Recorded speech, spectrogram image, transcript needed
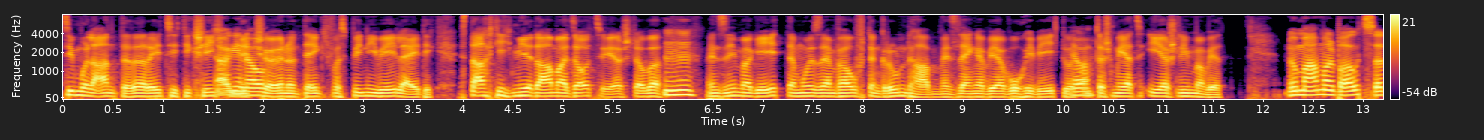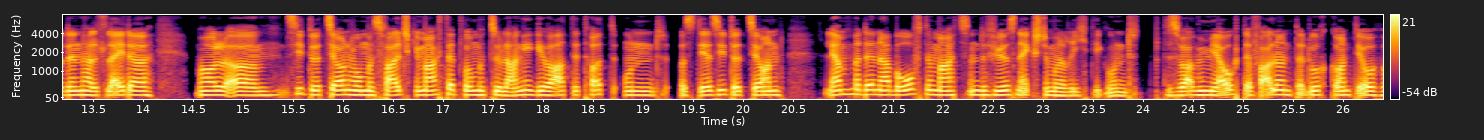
Simulant, da redet sich die Geschichte ja, genau. nicht schön und denkt, was bin ich wehleidig. Das dachte ich mir damals auch zuerst, aber mhm. wenn es nicht mehr geht, dann muss es einfach oft einen Grund haben, wenn es länger wie eine Woche wehtut ja. und der Schmerz eher schlimmer wird. Nur manchmal braucht es da dann halt leider mal eine ähm, Situation, wo man es falsch gemacht hat, wo man zu lange gewartet hat und aus der Situation lernt man dann aber oft und macht es dann dafür das nächste Mal richtig und das war bei mir auch der Fall und dadurch konnte ich auch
